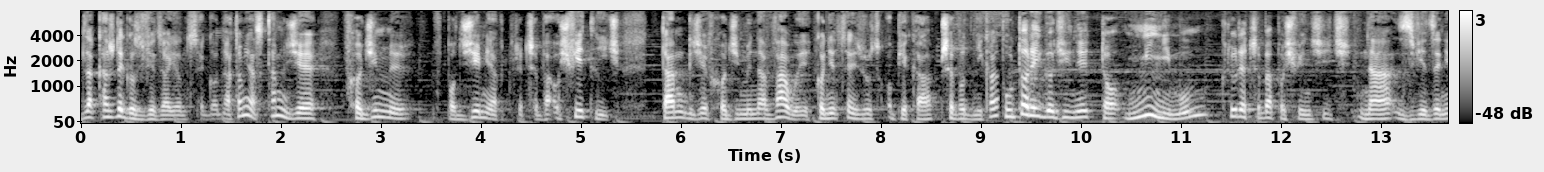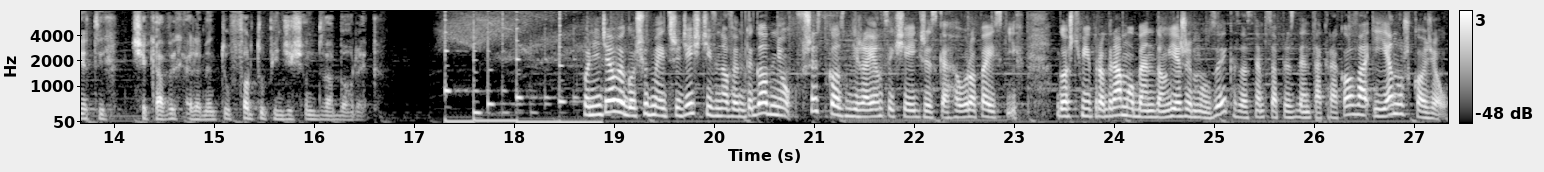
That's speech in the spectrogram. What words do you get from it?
dla każdego zwiedzającego. Natomiast tam, gdzie wchodzimy w podziemia, które trzeba oświetlić, tam, gdzie wchodzimy na wały, konieczna jest już opieka przewodnika. Półtorej godziny to minimum, które trzeba poświęcić na zwiedzenie tych ciekawych elementów Fortu 52 Borek. Poniedziałek o 7.30 w nowym tygodniu wszystko o zbliżających się Igrzyskach Europejskich. Gośćmi programu będą Jerzy Muzyk, zastępca prezydenta Krakowa i Janusz Kozioł,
